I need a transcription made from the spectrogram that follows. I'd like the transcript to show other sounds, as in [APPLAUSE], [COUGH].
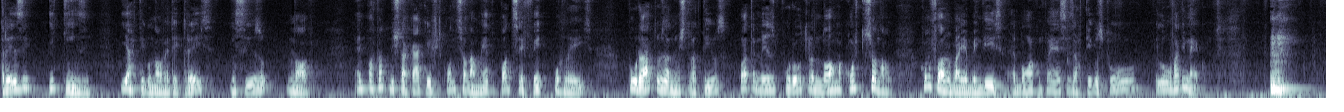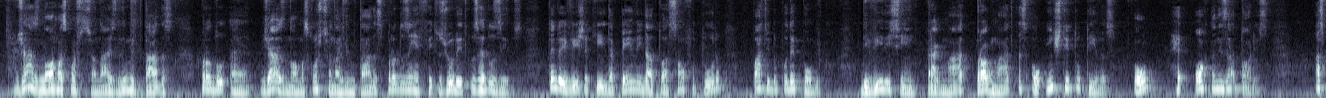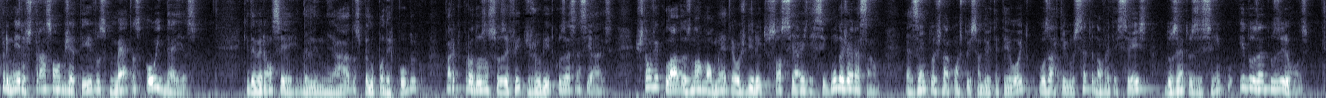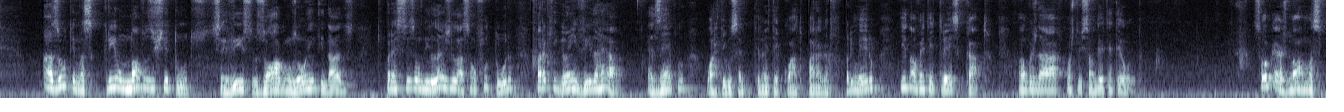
13 e 15 e artigo 93, inciso 9. É importante destacar que este condicionamento pode ser feito por leis, por atos administrativos ou até mesmo por outra norma constitucional. Como Flávio Bahia bem diz, é bom acompanhar esses artigos por, pelo Vadimeco. [CLEARS THROAT] Já as normas constitucionais limitadas é, já as normas constitucionais limitadas produzem efeitos jurídicos reduzidos, tendo em vista que dependem da atuação futura por parte do poder público. Dividem-se em pragmáticas ou institutivas, ou organizatórias. As primeiras traçam objetivos, metas ou ideias, que deverão ser delineados pelo poder público para que produzam seus efeitos jurídicos essenciais estão vinculadas normalmente aos direitos sociais de segunda geração. Exemplos na Constituição de 88, os artigos 196, 205 e 211. As últimas criam novos institutos, serviços, órgãos ou entidades que precisam de legislação futura para que ganhem vida real. Exemplo, o artigo 134, parágrafo 1 e 93, caput, ambos da Constituição de 88. Sobre as normas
